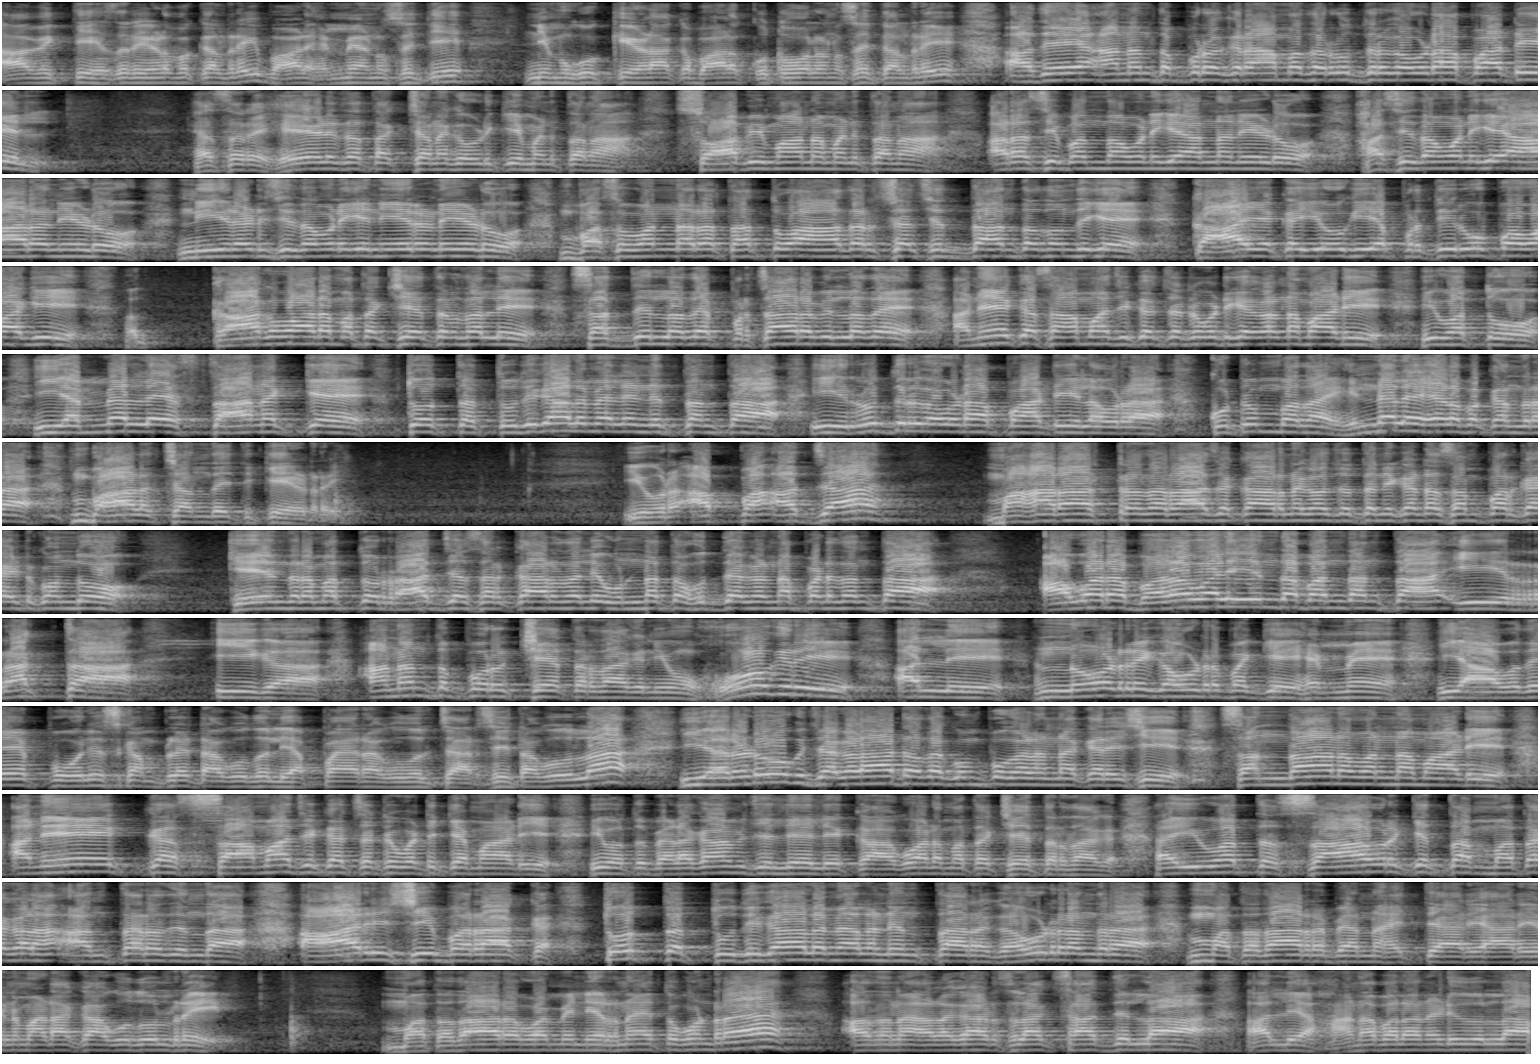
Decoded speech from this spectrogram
ಆ ವ್ಯಕ್ತಿ ಹೆಸರು ಹೇಳ್ಬೇಕಲ್ರಿ, ಭಾಳ ಹೆಮ್ಮೆ ಅನಿಸೈತಿ. ನಿಮಗೂ ಕೇಳಾಕ ಭಾಳ ಕುತೂಹಲ ಅನಿಸೈತಲ್ರಿ. ಅದೇ ಅನಂತಪುರ ಗ್ರಾಮದ ರುದ್ರಗೌಡ ಪಾಟೀಲ್. ಹೆಸರು ಹೇಳಿದ ತಕ್ಷಣ ಗೌಡಿಕೆ ಮಣಿತನ, ಸ್ವಾಭಿಮಾನ ಮಣಿತನ. ಅರಸಿ ಬಂದವನಿಗೆ ಅನ್ನ ನೀಡು, ಹಸಿದವನಿಗೆ ಆಹಾರ ನೀಡು, ನೀರಡಿಸಿದವನಿಗೆ ನೀರು ನೀಡು. ಬಸವಣ್ಣರ ತತ್ವ, ಆದರ್ಶ, ಸಿದ್ಧಾಂತದೊಂದಿಗೆ ಕಾಯಕ ಯೋಗಿಯ ಪ್ರತಿರೂಪವಾಗಿ ಕಾಗವಾಡ ಮತಕ್ಷೇತ್ರದಲ್ಲಿ ಸದ್ದಿಲ್ಲದೆ ಪ್ರಚಾರವಿಲ್ಲದೆ ಅನೇಕ ಸಾಮಾಜಿಕ ಚಟುವಟಿಕೆಗಳನ್ನ ಮಾಡಿ ಇವತ್ತು ಈ ಎಂ ಎಲ್ ಎ ಸ್ಥಾನಕ್ಕೆ ತೊತ್ತ ತುದಿಗಾಲ ಮೇಲೆ ನಿಂತಂಥ ಈ ರುದ್ರಗೌಡ ಪಾಟೀಲ್ ಅವರ ಕುಟುಂಬದ ಹಿನ್ನೆಲೆ ಹೇಳ್ಬೇಕಂದ್ರೆ ಭಾಳ ಚಂದ ಐತಿ ಕೇಳ್ರಿ. ಇವರ ಅಪ್ಪ, ಅಜ್ಜ, ಮಹಾರಾಷ್ಟ್ರದ ರಾಜಕಾರಣಗಳ ಜೊತೆ ನಿಕಟ ಸಂಪರ್ಕ ಇಟ್ಕೊಂಡು ಕೇಂದ್ರ ಮತ್ತು ರಾಜ್ಯ ಸರ್ಕಾರದಲ್ಲಿ ಉನ್ನತ ಹುದ್ದೆಗಳನ್ನ ಪಡೆದಂಥ ಅವರ ಬಳವಳಿಯಿಂದ ಬಂದಂಥ ಈ ರಕ್ತ ಈಗ ಅನಂತಪುರ ಕ್ಷೇತ್ರದಾಗ ನೀವು ಹೋಗ್ರಿ, ಅಲ್ಲಿ ನೋಡ್ರಿ ಗೌಡ್ರ ಬಗ್ಗೆ ಹೆಮ್ಮೆ. ಯಾವುದೇ ಪೊಲೀಸ್ ಕಂಪ್ಲೇಂಟ್ ಆಗೋದಿಲ್ಲ ಎಫ್ ಐ ಆರ್ ಆಗೋದಿಲ್ಲ, ಚಾರ್ಜ್ ಶೀಟ್ ಆಗೋದಿಲ್ಲ. ಎರಡೂ ಜಗಳಾಟದ ಗುಂಪುಗಳನ್ನು ಕರೆಸಿ ಸಂಧಾನವನ್ನು ಮಾಡಿ, ಅನೇಕ ಸಾಮಾಜಿಕ ಚಟುವಟಿಕೆ ಮಾಡಿ. ಇವತ್ತು ಬೆಳಗಾವಿ ಜಿಲ್ಲೆಯಲ್ಲಿ ಕಾಗವಾಡ ಮತಕ್ಷೇತ್ರದಾಗ ಐವತ್ತು ಸಾವಿರಕ್ಕಿಂತ ಮತಗಳ ಅಂತರದಿಂದ ಆರಿಸಿ ಬರಾಕ್ ತುತ್ತ ತುದಿಗಾಲ ಮೇಲೆ ನಿಂತಾರ ಗೌಡ್ರಂದ್ರ ಮತದಾರರ ಬೆನ್ನ ಹತ್ಯಾರ, ಯಾರೇನು ಮಾಡೋಕ್ಕಾಗೋದಿಲ್ರಿ? ಮತದಾರ ಒಮ್ಮೆ ನಿರ್ಣಯ ತಗೊಂಡ್ರೆ ಅದನ್ನು ಅಲಗಾಡಿಸ್ಲಾಕ ಸಾಧ್ಯ ಇಲ್ಲ. ಅಲ್ಲಿ ಹಣಬಲ ನಡೆಯುವುದಿಲ್ಲ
